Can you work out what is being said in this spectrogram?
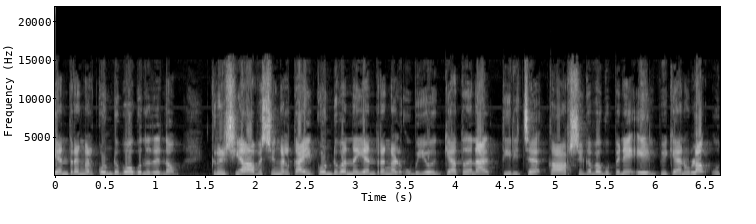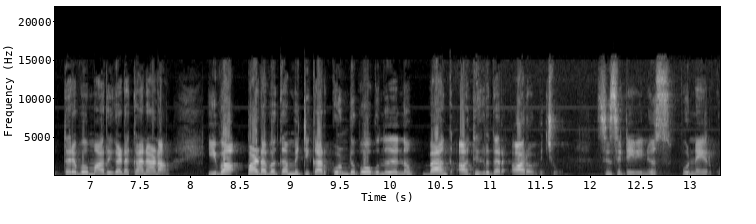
യന്ത്രങ്ങൾ കൊണ്ടുപോകുന്നതെന്നും കൃഷി ആവശ്യങ്ങൾക്കായി കൊണ്ടുവന്ന യന്ത്രങ്ങൾ ഉപയോഗിക്കാത്തതിനാൽ തിരിച്ച് കാർഷിക വകുപ്പിനെ ഏൽപ്പിക്കാനുള്ള ഉത്തരവ് മറികടക്കാനാണ് ഇവ പടവ് കമ്മിറ്റിക്കാർ കൊണ്ടുപോകുന്നതെന്നും ബാങ്ക് അധികൃതർ ആരോപിച്ചു. സിസിടിവി ന്യൂസ് പുന്നയൂർകുളം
